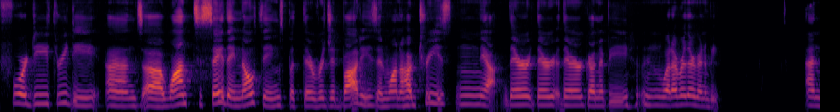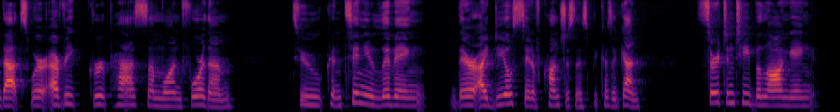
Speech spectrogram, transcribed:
4D, 3D, and uh, want to say they know things, but they're rigid bodies and want to hug trees, mm, yeah, they're they're they're gonna be whatever they're gonna be, and that's where every group has someone for them to continue living their ideal state of consciousness. Because again, certainty, belonging,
